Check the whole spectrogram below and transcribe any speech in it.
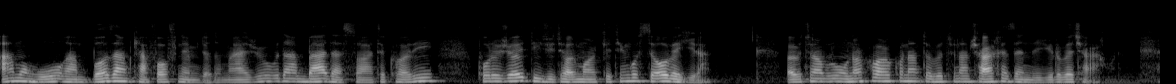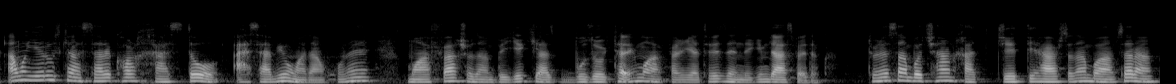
اما حقوقم بازم کفاف نمی‌داد و مجبور بودم بعد از ساعت کاری پروژه های digital marketing و SEO بگیرم و بتونم رو اونا کار کنم تا بتونم چرخ زندگی رو بچرخونم. اما یه روز که از سر کار خسته و عصبی اومدم خونه موفق شدم به یکی از بزرگترین موفقیت های زندگیم دست پیدا کنم. تونستم با چند خط جدی حرف زدن با همسرم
